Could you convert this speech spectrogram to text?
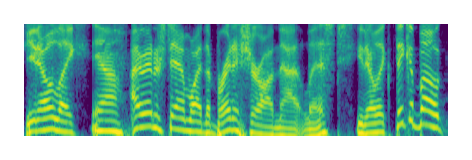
you know, like Yeah. I understand why the British are on that list. You know, like think about.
